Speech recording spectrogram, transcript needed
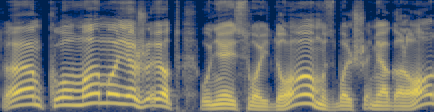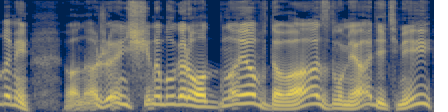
Там кума моя живет, у ней свой дом с большими огородами. Она женщина благородная, вдова с двумя детьми.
